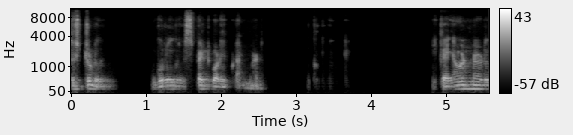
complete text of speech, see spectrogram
దుష్టుడు. గురువు రెస్పెక్ట్ కూడా ఇప్పుడు అన్నాడు ఇక ఏమంటున్నాడు?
